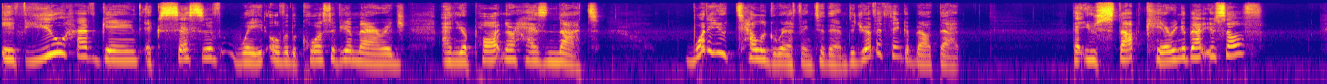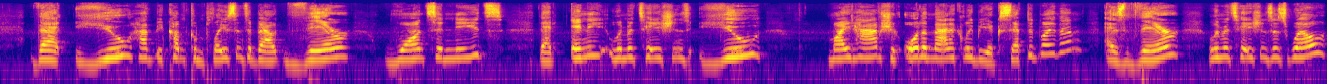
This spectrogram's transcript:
If you have gained excessive weight over the course of your marriage and your partner has not, what are you telegraphing to them? Did you ever think about that? That you stopped caring about yourself? That you have become complacent about their wants and needs? That any limitations you might have should automatically be accepted by them as their limitations as well.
